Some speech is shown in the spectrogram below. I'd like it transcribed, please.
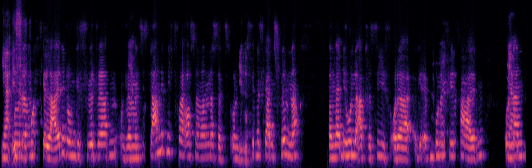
Ja, ist und er muss geleitet und geführt werden. Und wenn man sich damit nicht vorher auseinandersetzt, und ja. ich finde es ganz schlimm, ne, dann werden die Hunde aggressiv oder mhm. Hunde Fehlverhalten. Und ja. dann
